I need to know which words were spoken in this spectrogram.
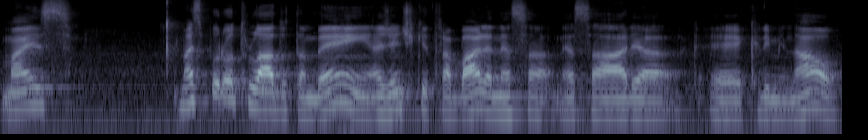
mas mas por outro lado também, a gente que trabalha nessa, nessa área é, criminal,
